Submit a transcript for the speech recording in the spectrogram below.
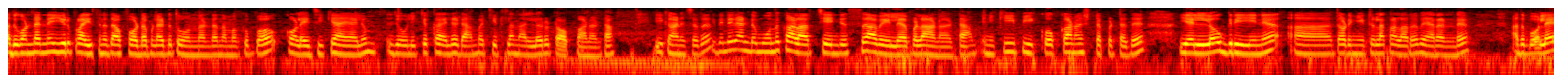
അതുകൊണ്ട് തന്നെ ഈ ഒരു പ്രൈസിന് ഇത് അഫോർഡബിൾ ആയിട്ട് തോന്നുന്നുണ്ട്. നമുക്കിപ്പോൾ കോളേജിലേക്ക് ആയാലും ജോലിക്കൊക്കെ ആയാലും ഇടാൻ പറ്റിയിട്ടുള്ള നല്ലൊരു ടോപ്പാണ് കേട്ടോ ഈ കാണിച്ചത്. ഇതിന്റെ രണ്ട് മൂന്ന് കളർ ചേഞ്ചസ് അവൈലബിൾ ആണ് കേട്ടോ. എനിക്ക് ഈ പീക്കോക്കാണ് ഇഷ്ടപ്പെട്ടത്. യെല്ലോ ഗ്രീന് തുടങ്ങിയിട്ടുള്ള കളറ് വേറെ ഉണ്ട്. അതുപോലെ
